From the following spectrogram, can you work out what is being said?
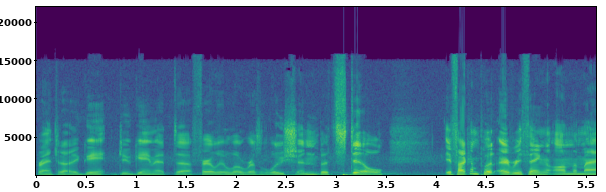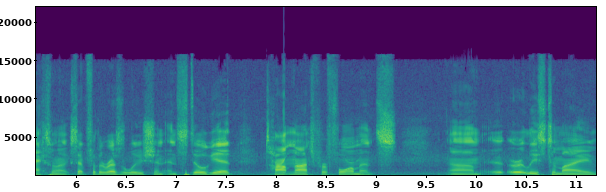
Granted, I do game at uh, fairly low resolution, but still, if I can put everything on the maximum except for the resolution and still get top-notch performance, um, or at least to my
